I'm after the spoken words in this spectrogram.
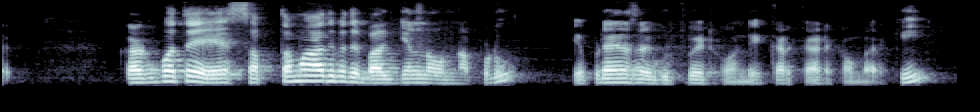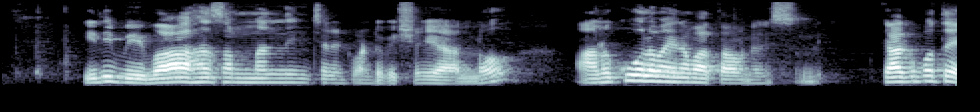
లేదు. కాకపోతే సప్తమాధిపతి భాగ్యంలో ఉన్నప్పుడు ఎప్పుడైనా సరే గుర్తుపెట్టుకోండి కర్కాటకం వారికి. ఇది వివాహ సంబంధించినటువంటి విషయాల్లో అనుకూలమైన వాతావరణం ఇస్తుంది. కాకపోతే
